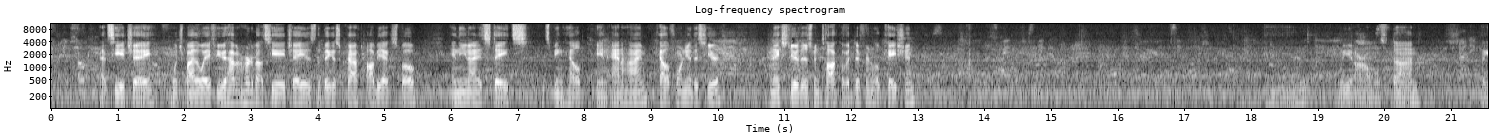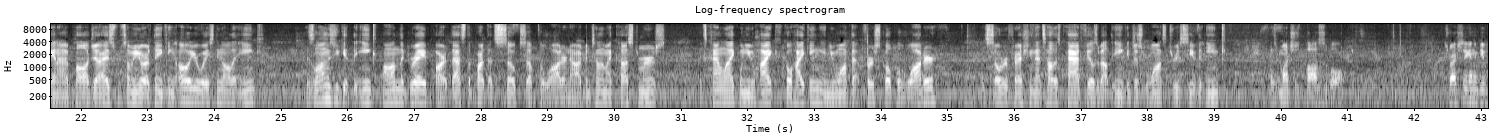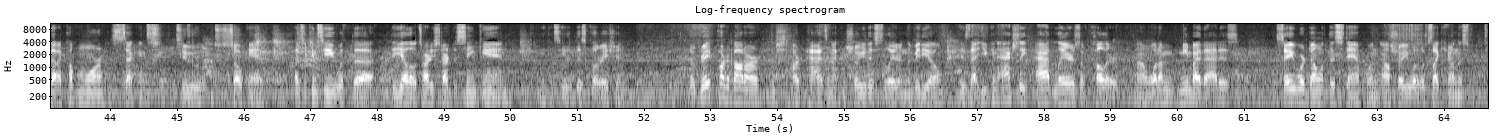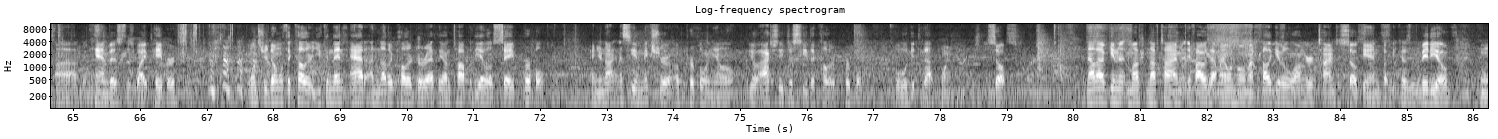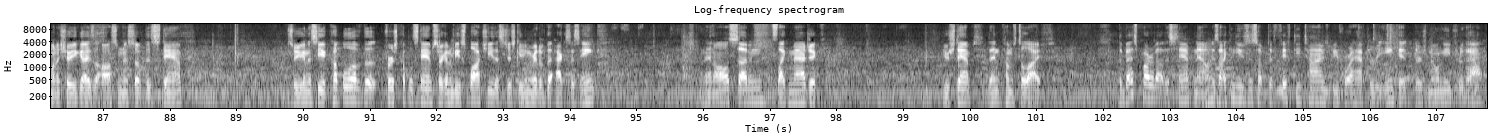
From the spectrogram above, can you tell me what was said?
at CHA, which by the way, if you haven't heard about CHA, is the biggest craft hobby expo in the United States. It's being held in Anaheim, California this year. Next year, there's been talk of a different location. Are almost done. Again, I apologize. Some of you are thinking, oh, you're wasting all the ink. As long as you get the ink on the gray part, that's the part that soaks up the water. Now, I've been telling my customers, it's kind of like when you hike, go hiking, and you want that first gulp of water. It's so refreshing. That's how this pad feels about the ink. It just wants to receive the ink as much as possible. So we're actually going to give that a couple more seconds to, to, soak in. As you can see with the, the yellow, it's already started to sink in. You can see the discoloration. The great part about our, our pads, and I can show you this later in the video, is that you can actually add layers of color. Uh, what I mean by that is, say we're done with this stamp, when I'll show you what it looks like here on this uh, canvas, this white paper. Once you're done with the color, you can then add another color directly on top of the yellow, say purple. And you're not going to see a mixture of purple and yellow, you'll actually just see the color purple. But we'll get to that point. So, now that I've given it enough time, if I was at my own home, I'd probably give it a longer time to soak in, but because of the video, we want to show you guys the awesomeness of this stamp. So you're gonna see a couple of the first couple stamps are gonna be splotchy, that's just getting rid of the excess ink. And then all of a sudden, it's like magic, your stamp then comes to life. The best part about this stamp now is I can use this up to 50 times before I have to re-ink it. There's no need for that.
